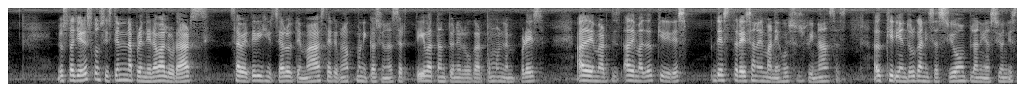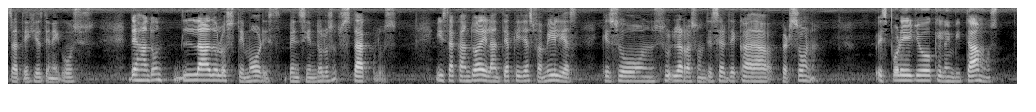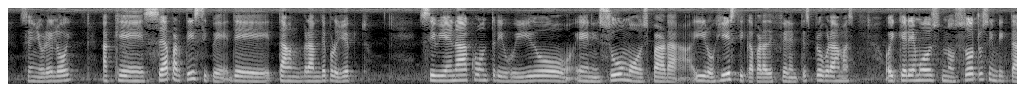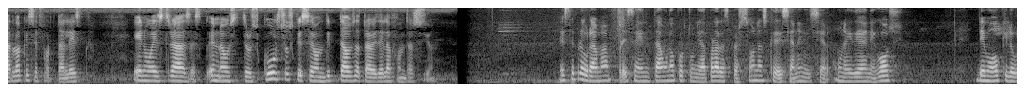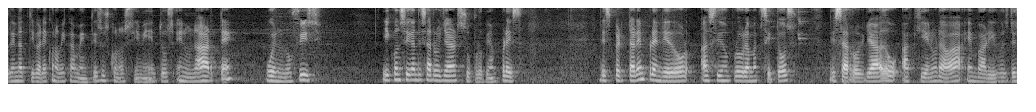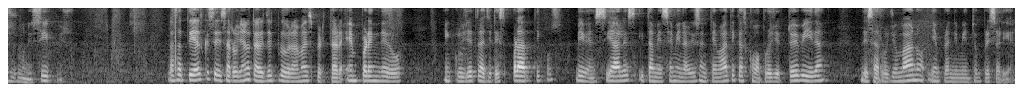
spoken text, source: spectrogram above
Los talleres consisten en aprender a valorarse, saber dirigirse a los demás, tener una comunicación asertiva tanto en el hogar como en la empresa, además de, además de adquirir destreza en el manejo de sus finanzas, adquiriendo organización, planeación y estrategias de negocios, dejando a un lado los temores, venciendo los obstáculos y sacando adelante aquellas familias que son la razón de ser de cada persona. Es por ello que lo invitamos, señor Eloy, a que sea partícipe de tan grande proyecto si bien ha contribuido en insumos para, y logística para diferentes programas, hoy queremos nosotros invitarlo a que se fortalezca en, nuestras, en nuestros cursos que son dictados a través de la Fundación. Este programa presenta una oportunidad para las personas que desean iniciar una idea de negocio, de modo que logren activar económicamente sus conocimientos en un arte o en un oficio y consigan desarrollar su propia empresa. Despertar Emprendedor ha sido un programa exitoso desarrollado aquí en Urabá en varios de sus municipios. Las actividades que se desarrollan a través del programa Despertar Emprendedor incluye talleres prácticos, vivenciales y también seminarios en temáticas como proyecto de vida, desarrollo humano y emprendimiento empresarial.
